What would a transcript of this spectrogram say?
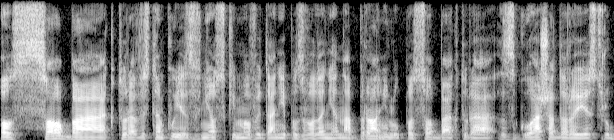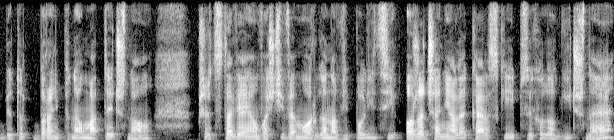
Osoba, która występuje z wnioskiem o wydanie pozwolenia na broń lub osoba, która zgłasza do rejestru broń pneumatyczną przedstawiają właściwemu organowi policji orzeczenia lekarskie i psychologiczne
